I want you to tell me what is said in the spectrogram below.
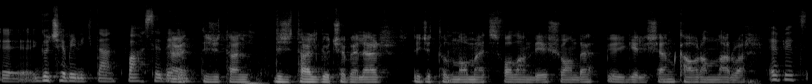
e, göçebelikten bahsedelim. Evet, dijital dijital göçebeler, digital nomads falan diye şu anda gelişen kavramlar var. Evet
